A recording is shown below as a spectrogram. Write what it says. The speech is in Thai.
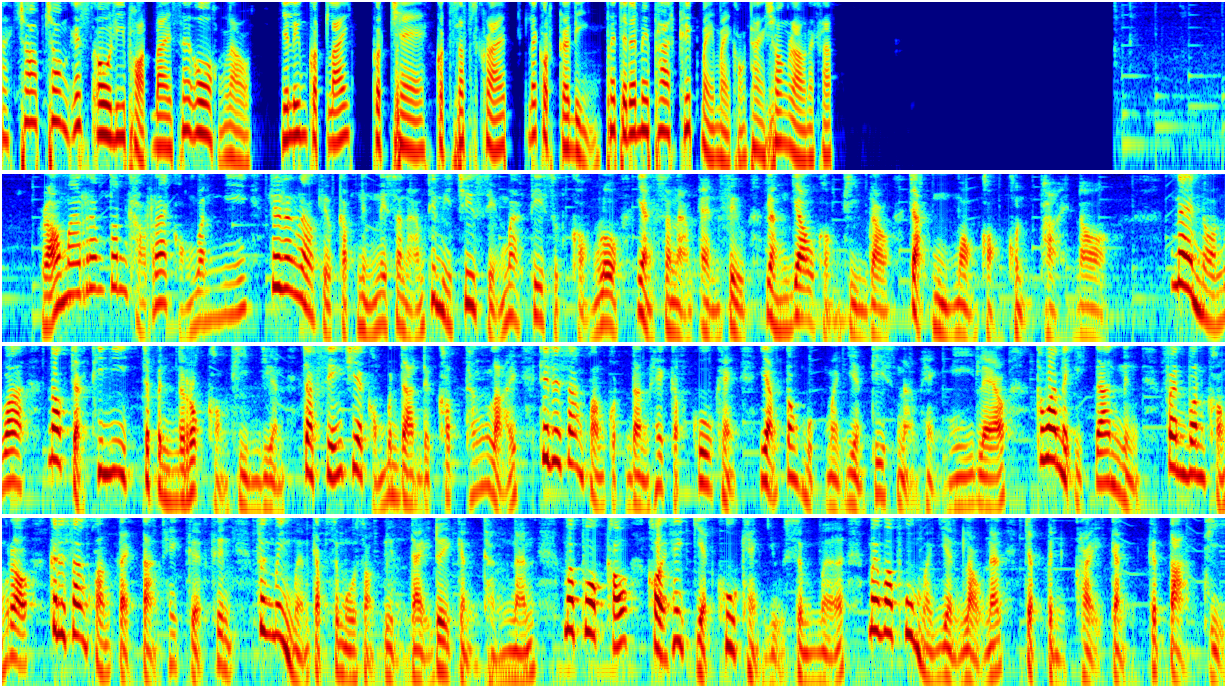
หากชอบช่อง SO Report by s โ o ของเรา อย่าลืมกดไลค์ กดแชร์ กด Subscribe และกดกระดิ่ง เพื่อจะได้ไม่พลาดคลิปใหม่ ๆ ของทางช่องเรานะครับ เรามาเริ่มต้นข่าวแรกของวันนี้ด้วยเรื่องราวเกี่ยวกับหนึ่งในสนามที่มีชื่อเสียงมากที่สุดของโลก อย่างสนามแอนฟิลด์หลังเย่าของทีมเราจากมุมมองของคนภายนอก แน่นอนว่านอกจากที่นี่จะเป็นนรกของทีมเยือน จากเสียงเชียร์ของบรรดาเดอะคอปทั้งหลาย ที่ได้สร้างความกดดันให้กับคู่แข่งยามต้องบุกมาเยือนที่สนามแห่งนี้แล้วทว่าในอีกด้านหนึ่ง แฟนบอลของเราก็ได้สร้างความแตกต่างให้เกิดขึ้น ซึ่งไม่เหมือนกับสโมสรอื่นใดด้วยกันทั้งนั้น เมื่อพวกเขาคอยให้เกียรติคู่แข่งอยู่เสมอ ไม่ว่าผู้มาเยือนเหล่านั้นจะเป็นใครกันก็ตามที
